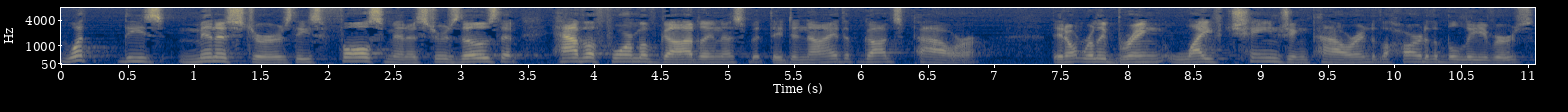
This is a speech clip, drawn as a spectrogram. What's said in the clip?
what these ministers, these false ministers, those that have a form of godliness but they deny the God's power, they don't really bring life changing power into the heart of the believers.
